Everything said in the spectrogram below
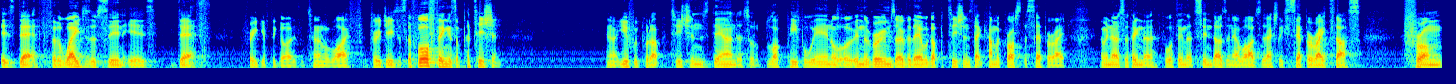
is death. For the wages of sin is death. Free gift of God is eternal life through Jesus. The fourth thing is a petition. You know, youth, we put up petitions down to sort of block people in, or, or in the rooms over there, we've got petitions that come across to separate. And we know it's the thing, the fourth thing that sin does in our lives, it actually separates us from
